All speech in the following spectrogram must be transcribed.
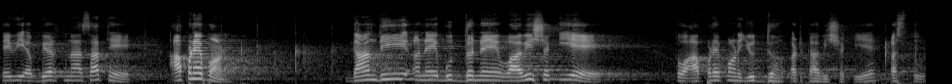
તેવી અભ્યર્થના સાથે આપણે પણ ગાંધી અને બુદ્ધને વાવી શકીએ, તો આપણે પણ યુદ્ધ અટકાવી શકીએ. અસ્તુ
